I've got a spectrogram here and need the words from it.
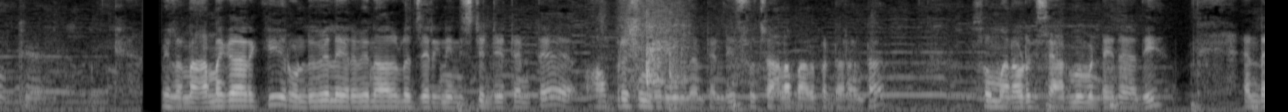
ఓకే వీళ్ళ నాన్నగారికి రెండు వేల ఇరవై నాలుగులో జరిగిన ఇన్సిడెంట్ ఏంటంటే ఆపరేషన్ జరిగిందంటండి. సో చాలా బాధపడ్డారంట. సో మనవడికి సాడ్ మూమెంట్ అయితే అది. అండ్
